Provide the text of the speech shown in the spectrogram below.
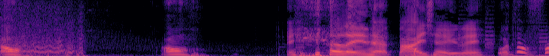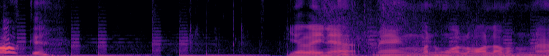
เอ้าเอ้าไอ้เหี้ยอะไรเนี่ยตายเฉยเลย what the fuck เอ้ยอะไรเนี่ย แม่งมันหัวร้อนแล้วมาข้างหน้า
